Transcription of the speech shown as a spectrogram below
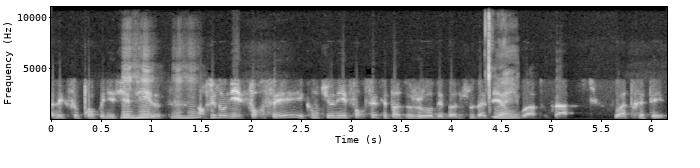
avec sa propre initiative, mhm, mhm. ensuite on y est forcé, et quand on y est forcé, c'est pas toujours des bonnes choses à dire, ou en tout cas, ou à traiter.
